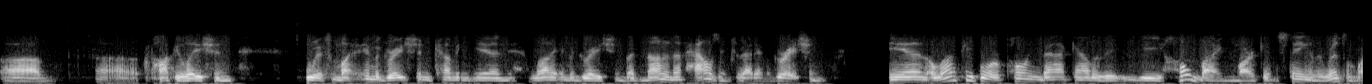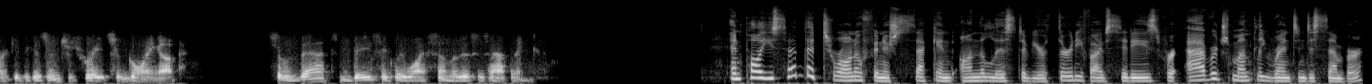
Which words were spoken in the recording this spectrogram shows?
uh, uh population with my immigration coming in, a lot of immigration, but not enough housing for that immigration. And a lot of people are pulling back out of the, the home buying market and staying in the rental market because interest rates are going up. So that's basically why some of this is happening. And Paul, you said that Toronto finished second on the list of your 35 cities for average monthly rent in December.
